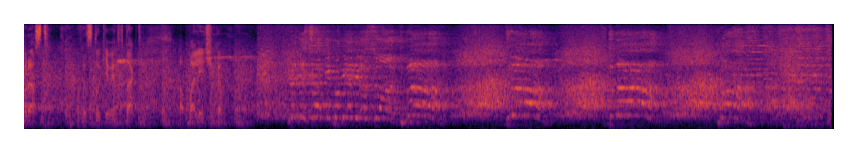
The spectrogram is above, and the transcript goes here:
Браст выстукивает в такт болельщикам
